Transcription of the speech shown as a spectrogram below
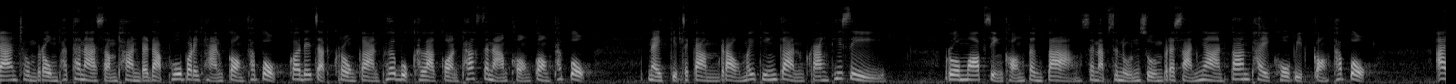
ด้านชมรมพัฒนาสัมพันธ์ระดับผู้บริหารกองทัพบก ก็ได้จัดโครงการเพื่อบุคลากรภาคสนามของกองทัพบก ในกิจกรรมเราไม่ทิ้งกันครั้งที่ 4 รวมมอบสิ่งของต่างๆ สนับสนุนศูนย์ประสานงานต้านภัยโควิดกองทัพบก อา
